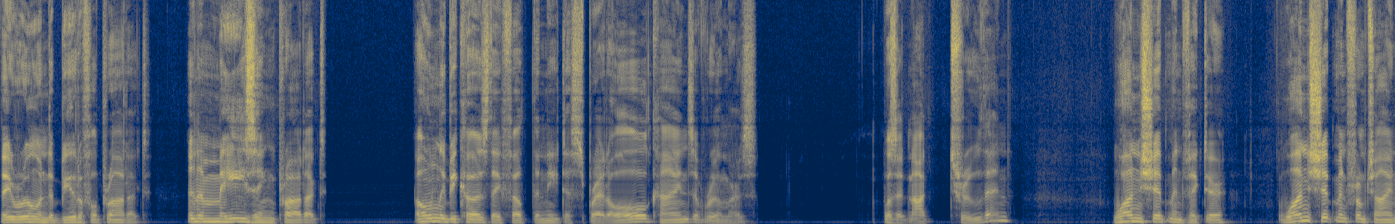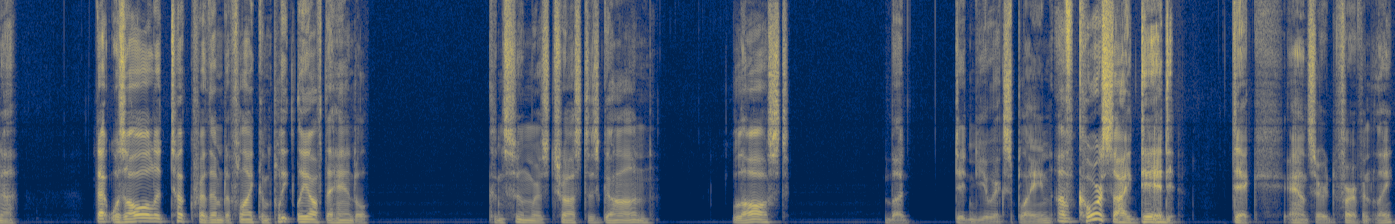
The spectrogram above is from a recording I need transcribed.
They ruined a beautiful product, an amazing product, only because they felt the need to spread all kinds of rumors. Was it not true then? One shipment, Victor. One shipment from China. That was all it took for them to fly completely off the handle. Consumers' trust is gone. Lost. But didn't you explain? Of course I did. Dick answered fervently.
